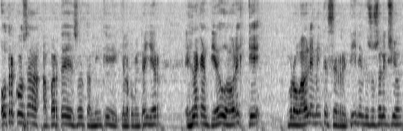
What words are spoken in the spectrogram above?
otra cosa, aparte de eso, también que, que lo comenté ayer, es la cantidad de jugadores que probablemente se retiren de su selección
